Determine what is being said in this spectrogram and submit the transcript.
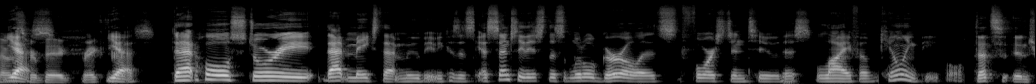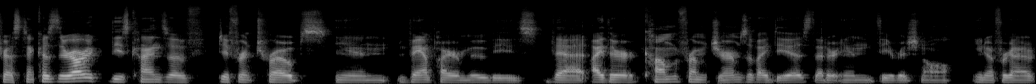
That was Yes. her big breakthrough. Yes. That whole story that makes that movie because it's essentially this this little girl that's forced into this life of killing people. That's interesting because there are these kinds of different tropes in vampire movies that either come from germs of ideas that are in the original. You know, if we're going to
